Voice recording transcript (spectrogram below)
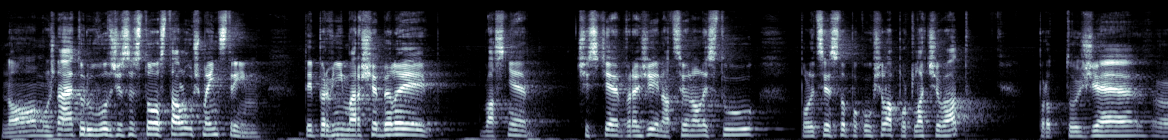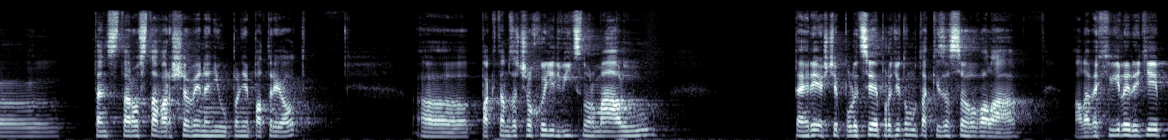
No, možná je to důvod, že se z toho stalo už mainstream. Ty první marše byly vlastně čistě v režii nacionalistů, policie se to pokoušela potlačovat, protože eh, ten starosta Varšavy není úplně patriot. Eh, pak tam začalo chodit víc normálů. Tehdy ještě policie proti tomu taky zasahovala, ale ve chvíli, kdy ti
